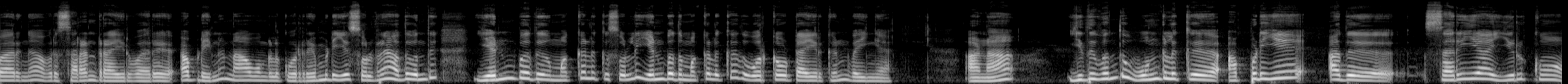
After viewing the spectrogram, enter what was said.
பாருங்கள் அவர் சரண்டர் ஆயிடுவார் அப்படின்னு நான் உங்களுக்கு ஒரு ரெமெடியே சொல்கிறேன் அது வந்து எண்பது மக்களுக்கு சொல்லி எண்பது மக்களுக்கு அது ஒர்க் அவுட் ஆகிருக்குன்னு வைங்க. ஆனால் இது வந்து உங்களுக்கு அப்படியே அது சரியாக இருக்கும்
